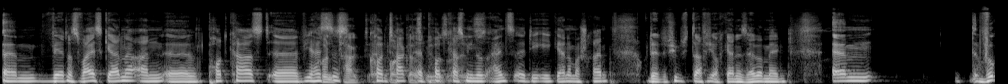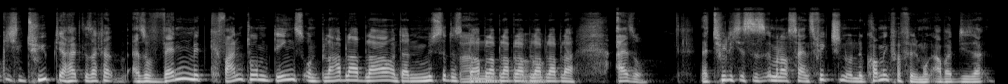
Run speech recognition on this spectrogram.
Ähm, wer das weiß, gerne an äh, Podcast, äh, wie heißt Kontakt, es? äh, Kontakt at Podcast podcast-1.de gerne mal schreiben. Oder der Typ darf ich auch gerne selber melden. Ähm, wirklich ein Typ, der halt gesagt hat, also wenn mit Quantum-Dings und bla bla bla und dann müsste das bla bla bla bla bla bla bla. Also, natürlich ist es immer noch Science Fiction und eine Comic-Verfilmung, aber dieser,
